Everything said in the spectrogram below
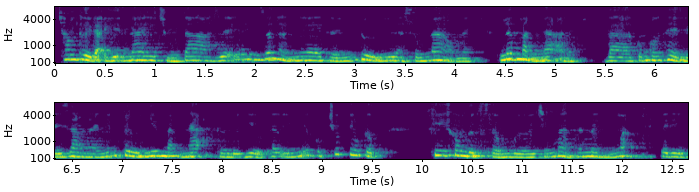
Trong thời đại hiện nay, chúng ta dễ, rất là nghe thấy những từ như là sống ảo này, lớp mặt nạ này, và cũng có thể thấy rằng là những từ như mặt nạ thường được hiểu theo ý nghĩa của chút tiêu cực khi không được sống với chính bản thân mình đúng không ạ? Vậy thì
